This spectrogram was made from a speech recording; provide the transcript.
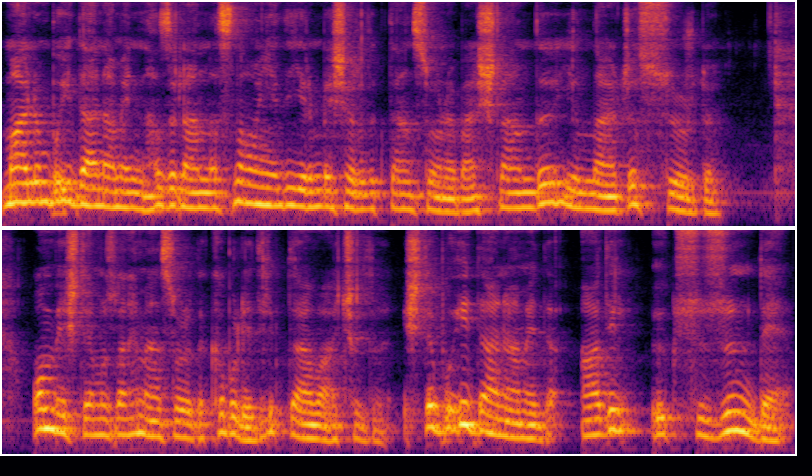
Malum bu iddianamenin hazırlanmasına 17-25 Aralık'tan sonra başlandı, yıllarca sürdü. 15 Temmuz'dan hemen sonra da kabul edilip dava açıldı. İşte bu iddianamede Adil Öksüz'ün de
